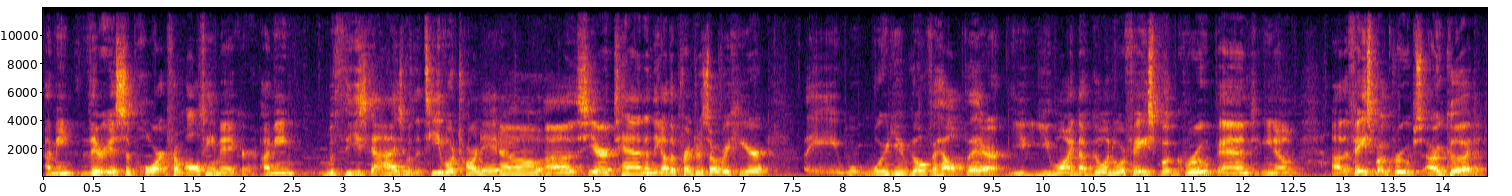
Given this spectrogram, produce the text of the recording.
I mean, there is support from Ultimaker. I mean, with these guys, with the TEVO Tornado, uh, the CR10, and the other printers over here, where do you go for help there? You, you wind up going to a Facebook group and, you know, uh, the Facebook groups are good,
